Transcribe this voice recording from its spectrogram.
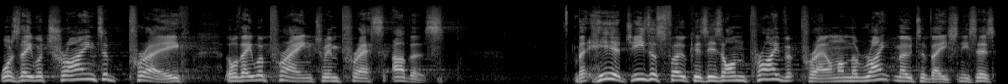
was they were trying to pray or they were praying to impress others. But here, Jesus' focus is on private prayer and on the right motivation. He says,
